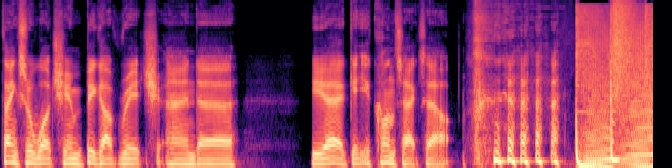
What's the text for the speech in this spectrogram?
thanks for watching. Big up, Rich. And uh, yeah, get your Kontakt out.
